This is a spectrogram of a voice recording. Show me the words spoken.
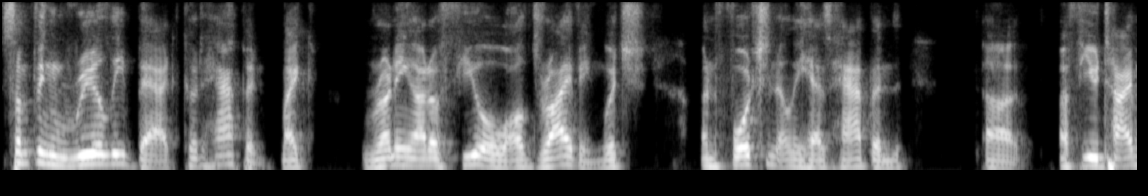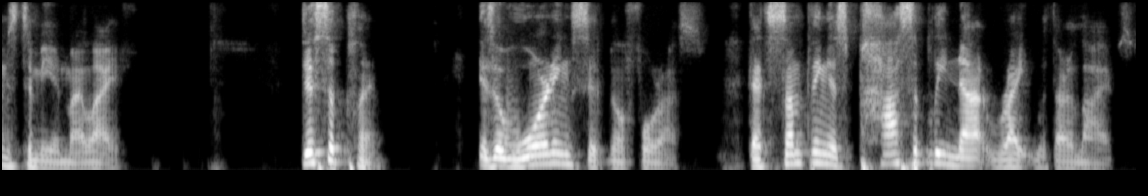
something really bad could happen, like running out of fuel while driving, which unfortunately has happened uh, a few times to me in my life. Discipline is a warning signal for us that something is possibly not right with our lives,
